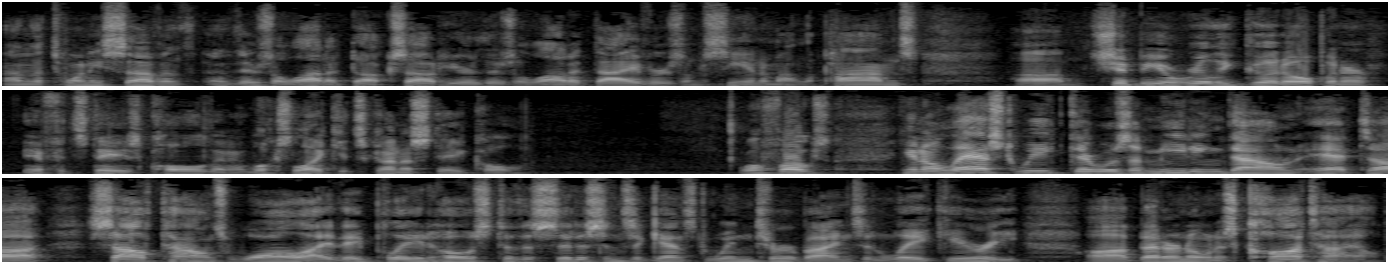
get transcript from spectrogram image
on the 27th, uh, there's a lot of ducks out here. There's a lot of divers. I'm seeing them on the ponds. Um, should be a really good opener if it stays cold, and it looks like it's going to stay cold. Well, folks, you know, last week there was a meeting down at uh, Southtown's Walleye. They played host to the Citizens Against Wind Turbines in Lake Erie, uh, better known as CAWTILE.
